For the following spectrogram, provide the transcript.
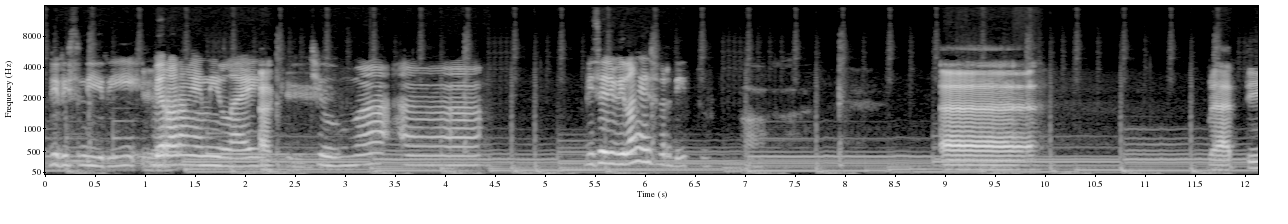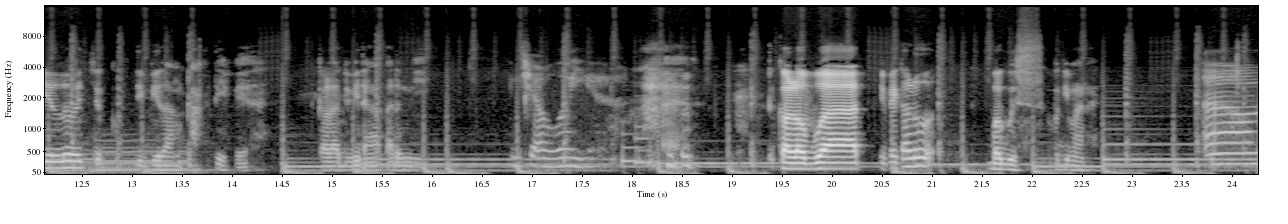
diri sendiri, Iya. biar orang yang nilai. oke Cuma eh, bisa dibilang ya seperti itu. Eh, berarti lu cukup dibilang aktif ya kalau di bidang akademi. Insya Allah ya. Kalau buat IPK lu bagus apa gimana? Em,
